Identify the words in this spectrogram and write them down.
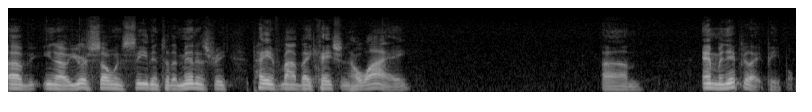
of, you know, you're sowing seed into the ministry, paying for my vacation in Hawaii, um, and manipulate people.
